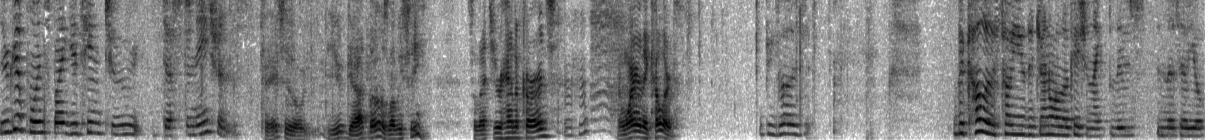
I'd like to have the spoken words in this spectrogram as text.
You get points by getting to destinations. Okay, so you've got those. Let me see. So that's your hand of cards. Mhm. And why are they colored? Because the colors tell you the general location, like blues in this area,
